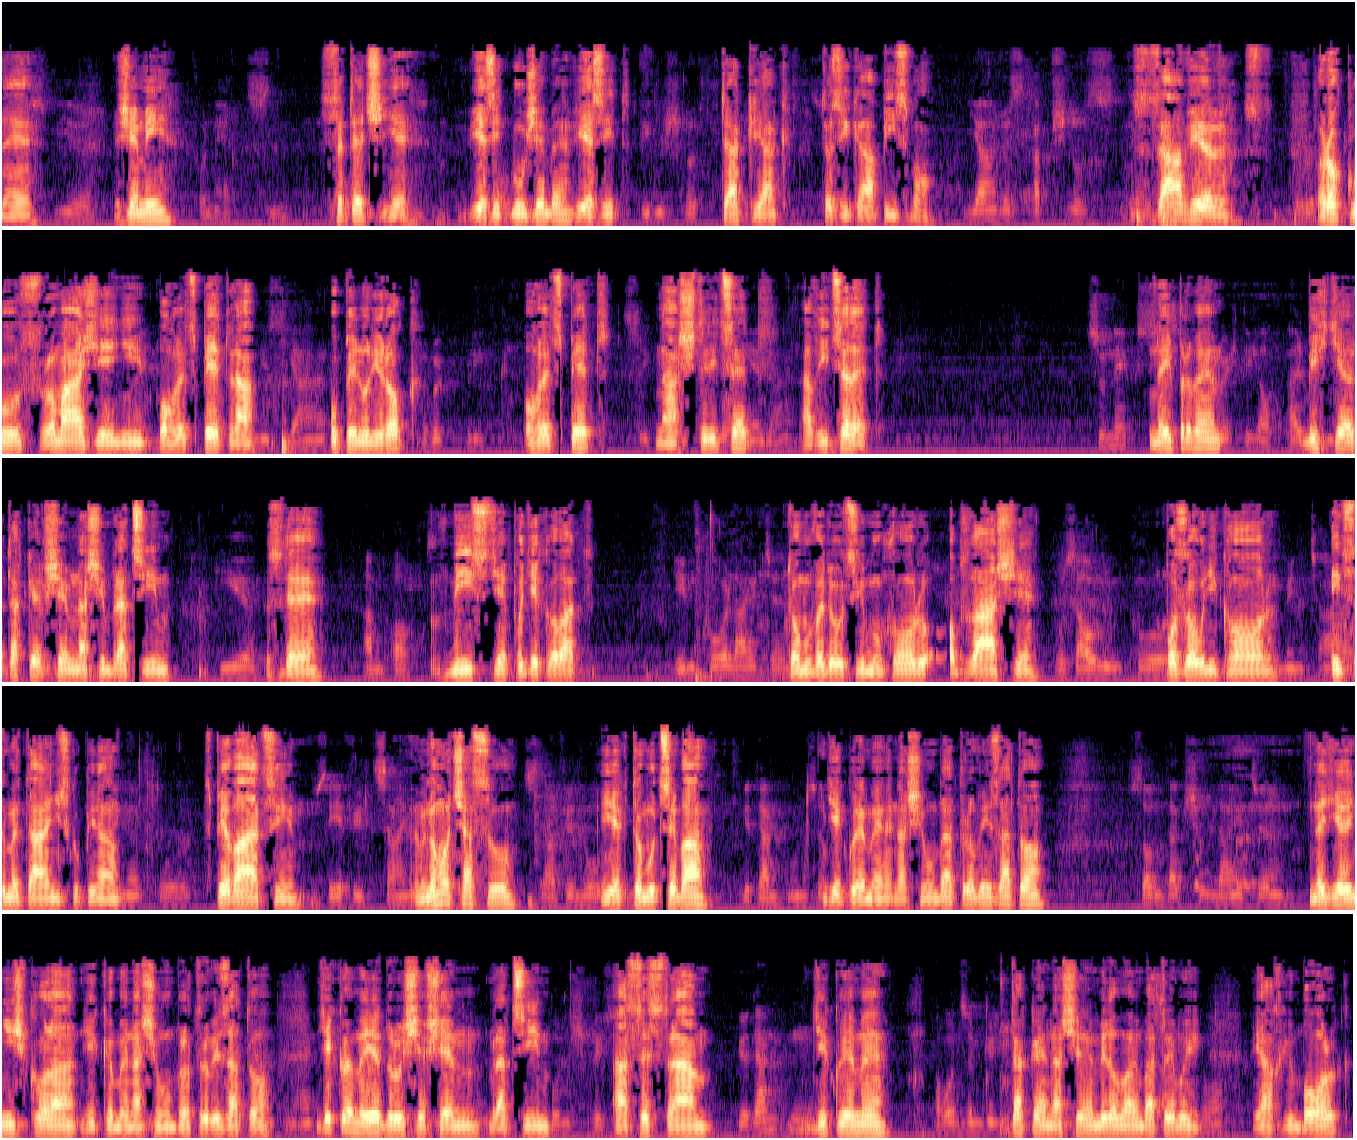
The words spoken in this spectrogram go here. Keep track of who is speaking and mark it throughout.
Speaker 1: Ne, že my srdečně věřit můžeme, věřit tak, jak to říká písmo. Závěr roku shromáždění, pohled zpět na uplynulý rok, pohled zpět na 40 a více let. Nejprve bych chtěl také všem našim bratřím zde v místě poděkovat tomu vedoucímu chóru, obzvláště pozouní kór, instrumentální skupina, zpěváci. Mnoho času je k tomu třeba. Děkujeme našemu bratrovi za to. Nedělní škola, děkujeme našemu bratrovi za to. Děkujeme jednoduše všem bratřím a sestrám. Děkujeme také naše milované bratrovi Joachim Borg,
